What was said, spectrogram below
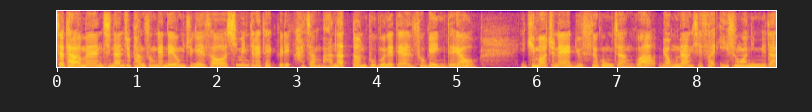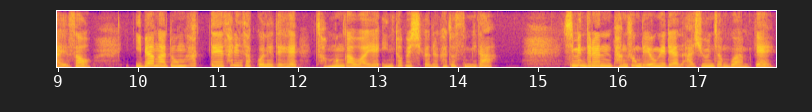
자, 다음은 지난주 방송된 내용 중에서 시민들의 댓글이 가장 많았던 부분에 대한 소개인데요. 이 김어준의 뉴스 공장과 명랑시사 이승원입니다에서 입양아동 학대 살인 사건에 대해 전문가와의 인터뷰 시간을 가졌습니다. 시민들은 방송 내용에 대한 아쉬운 점과 함께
